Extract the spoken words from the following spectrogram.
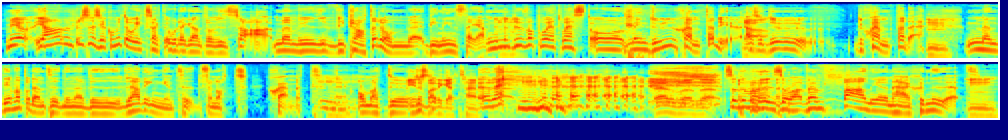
Men jag, ja, men precis. Jag kommer inte ihåg exakt ordagrant vad vi sa. Men vi, vi pratade om din Instagram. Men du var på ett West och men du skämtade ju. Ja. Alltså du, du skämtade. Mm. Men det var på den tiden när vi, vi hade ingen tid för något skämt. Nej. Om att du... Ain't du nobody got time for that. That was up. så då var vi så, vem fan är den här geniet? Mm.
